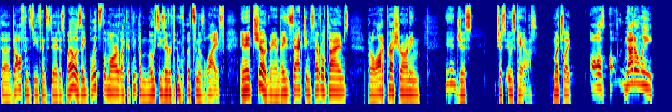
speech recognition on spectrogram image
the Dolphins defense did, as well as they blitzed Lamar like I think the most he's ever been blitzed in his life. And it showed, man. They sacked him several times, put a lot of pressure on him, and just, just it was chaos. Much like all, not only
